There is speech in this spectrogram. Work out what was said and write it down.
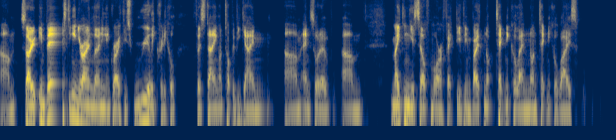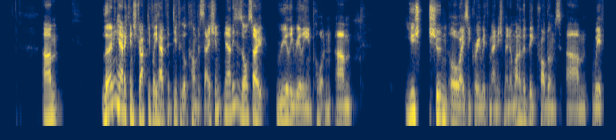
um, so investing in your own learning and growth is really critical for staying on top of your game um, and sort of um, making yourself more effective in both not technical and non-technical ways. Um, learning how to constructively have the difficult conversation. Now, this is also really, really important. Um, you shouldn't always agree with management. And one of the big problems um, with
